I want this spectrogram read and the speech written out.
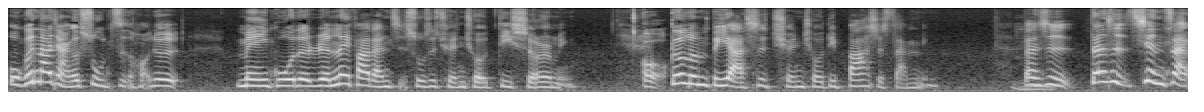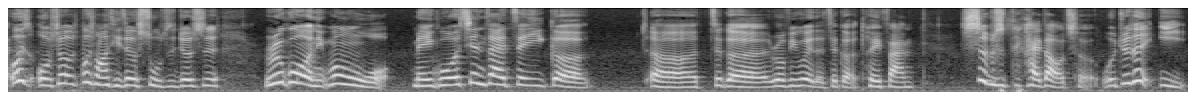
我跟大家讲一个数字哈，就是美国的人类发展指数是全球第十二名，哦哥伦比亚是全球第八十三名。但是，但是现在为我说为什么要提这个数字？就是如果你问我，美国现在这一个呃这个 Roe v. Wade 的这个推翻是不是开倒车？我觉得以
